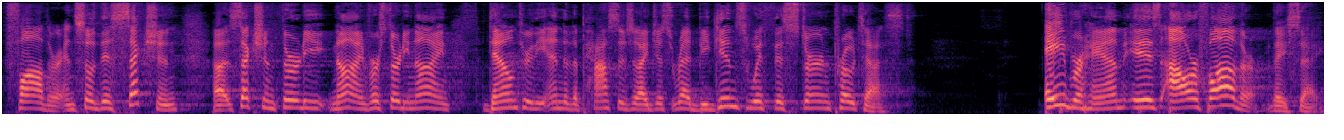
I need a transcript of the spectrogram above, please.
Father. And so this section, uh, section 39, verse 39, down through the end of the passage that I just read begins with this stern protest. Abraham is our father, they say.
